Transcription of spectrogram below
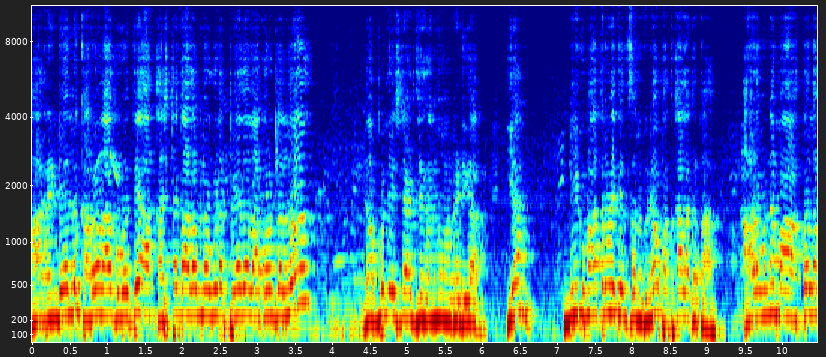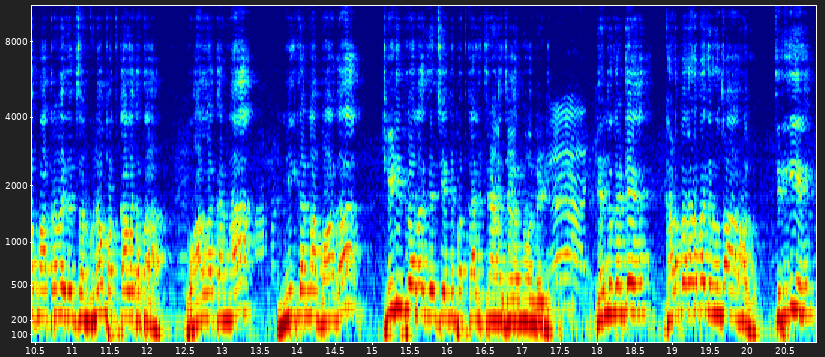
ఆ రెండేళ్ళు కరోనాకు పోతే ఆ కష్టకాలంలో కూడా పేదల అకౌంట్లలో డబ్బులు వేసినాడు జగన్మోహన్ రెడ్డి గారు. ఏం? మీకు మాత్రమే తెలుసు అనుకునేవు పథకాల కథ? ఆడ ఉన్న మా అక్కలకు మాత్రమే తెలుసు అనుకునేవు పథకాల కథ? వాళ్ళకన్నా మీకన్నా బాగా టీడీపీ వాళ్ళకి తెలిసి ఎన్ని పథకాలు ఇచ్చినాడు జగన్మోహన్ రెడ్డి. ఎందుకంటే గడప గడప తిరుగుతారు వాళ్ళు. తిరిగి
